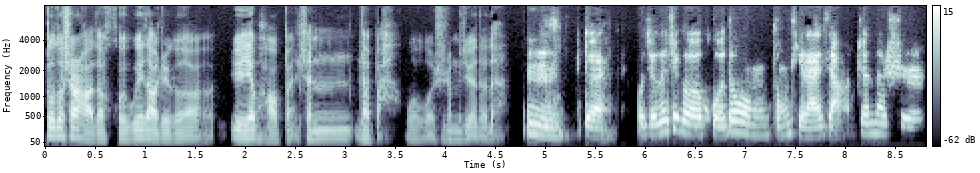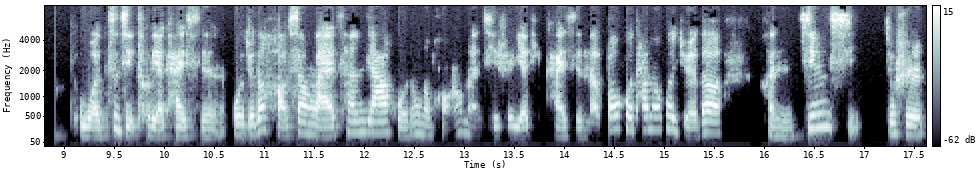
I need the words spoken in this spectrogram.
多多少少的回归到这个越野跑本身了吧，我我是这么觉得的。嗯，对，我觉得这个活动总体来讲真的是我自己特别开心，我觉得好像来参加活动的朋友们其实也挺开心的，包括他们会觉得很惊喜，就是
